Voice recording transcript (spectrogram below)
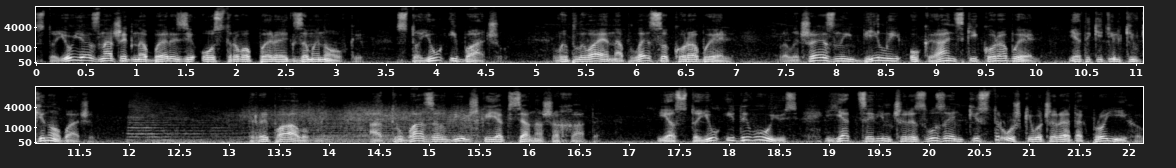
Стою я, значить, на березі острова Переекзаменовки. Стою і бачу. Випливає на плесо корабель, величезний білий океанський корабель. Я таки тільки в кіно бачив. Трипалубний, а труба завбільшки, як вся наша хата. Я стою і дивуюсь, як це він через вузенькі стружки в очеретах проїхав.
